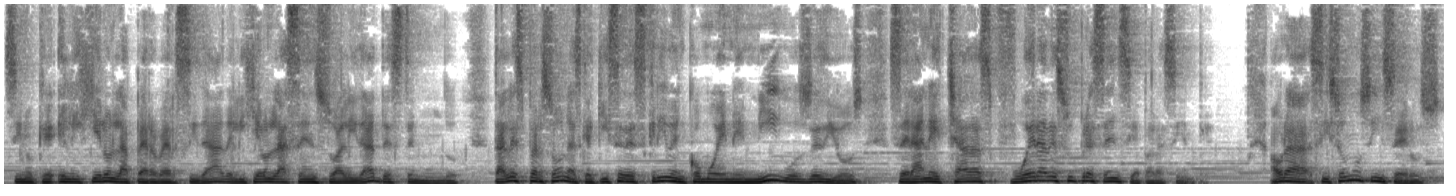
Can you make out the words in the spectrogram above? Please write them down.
sino que eligieron la perversidad, eligieron la sensualidad de este mundo. Tales personas que aquí se describen como enemigos de Dios serán echadas fuera de su presencia para siempre. Ahora, si somos sinceros,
